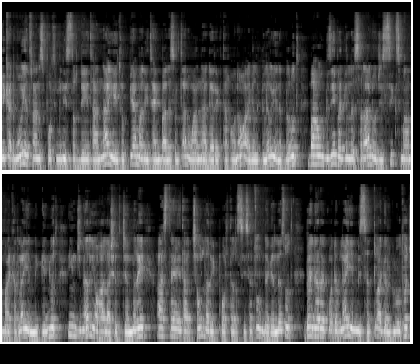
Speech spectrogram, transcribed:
የቀድሞ የትራንስፖርት ሚኒስትር ዴኤታና የኢትዮጵያ ማሪታይም ባለስልጣን ዋና ዳይሬክተር ሆነው አገልግለው የነበሩት በአሁኑ ጊዜ በግል ስራ ሎጂስቲክስ ማማከር ላይ የሚገኙት ኢንጂነር የኋላሸት ጀምሬ አስተያየታቸውን ለሪፖርተር ሲሰጡ እንደገለጹት በደረቅ ወደብ ላይ የሚሰጡ አገልግሎቶች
